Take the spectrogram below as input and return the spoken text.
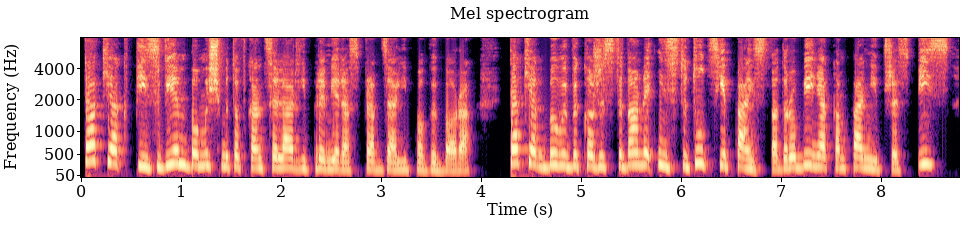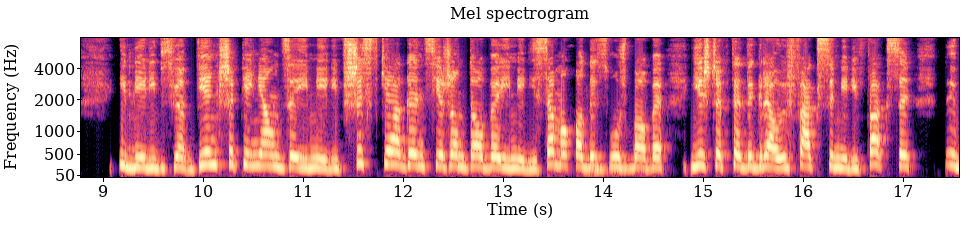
tak jak PiS, wiem, bo myśmy to w kancelarii premiera sprawdzali po wyborach, tak jak były wykorzystywane instytucje państwa do robienia kampanii przez PiS i mieli większe pieniądze, i mieli wszystkie agencje rządowe, i mieli samochody służbowe, jeszcze wtedy grały faksy, mieli faksy, y,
